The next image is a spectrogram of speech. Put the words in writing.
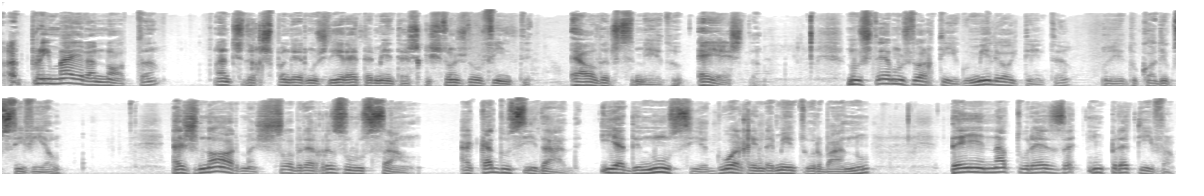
A primeira nota antes de respondermos diretamente às questões do ouvinte Helder Semedo, é esta. Nos termos do artigo 1080 eh, do Código Civil, as normas sobre a resolução, a caducidade e a denúncia do arrendamento urbano têm natureza imperativa,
